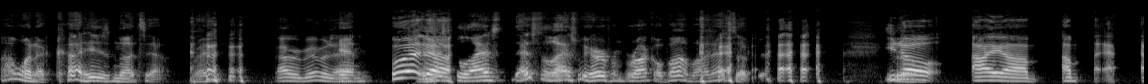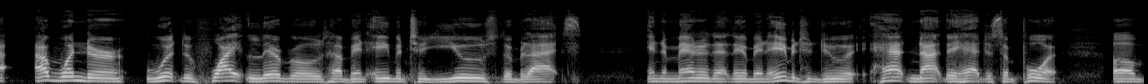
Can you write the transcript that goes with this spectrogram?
I want to cut his nuts out, right? I remember that. and, what and that's the? last. That's the last we heard from Barack Obama on that subject. You So- know, I um, I'm- I, I, I wonder would the white liberals have been able to use the blacks in the manner that they have been able to do it had not they had the support of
